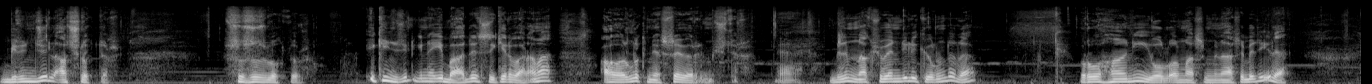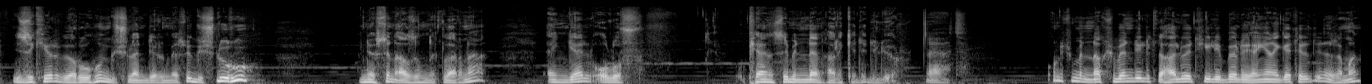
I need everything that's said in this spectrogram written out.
birincil açlıktır. Susuzluktur. İkincil yine ibadet, zikir var ama ağırlık nefse verilmiştir. evet. Bizim Nakşibendilik yolunda da ruhani yol olması münasebetiyle zikir ve ruhun güçlendirilmesi, güçlü ruh nefsin azınlıklarına engel olur. Prensibinden hareket ediliyor. Evet. Onun için ben Nakşibendilikle halvetiliği böyle yan yana getirdiğiniz zaman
